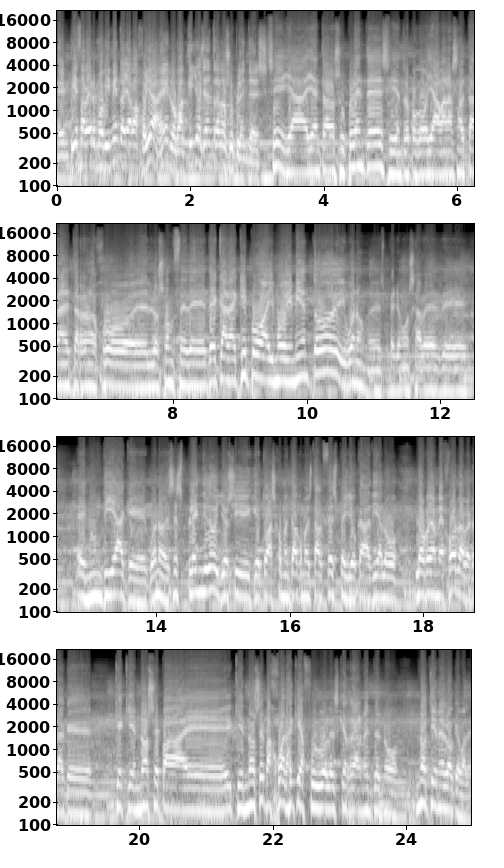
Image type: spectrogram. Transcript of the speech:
Empieza a haber movimiento allá abajo ya, ¿eh? Los banquillos ya entran los suplentes. Sí, ya, ya entran los suplentes y dentro de poco ya van a saltar en el terreno de juego eh, los 11 de, de, cada equipo. Hay movimiento y bueno, esperemos a ver eh, en un día que, bueno, es espléndido. Yo sí que tú has comentado cómo está el césped, yo cada día lo, lo veo mejor. La verdad que, que quien no sepa eh, quien no sepa jugar aquí a fútbol es que realmente no, no tiene lo que vale.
